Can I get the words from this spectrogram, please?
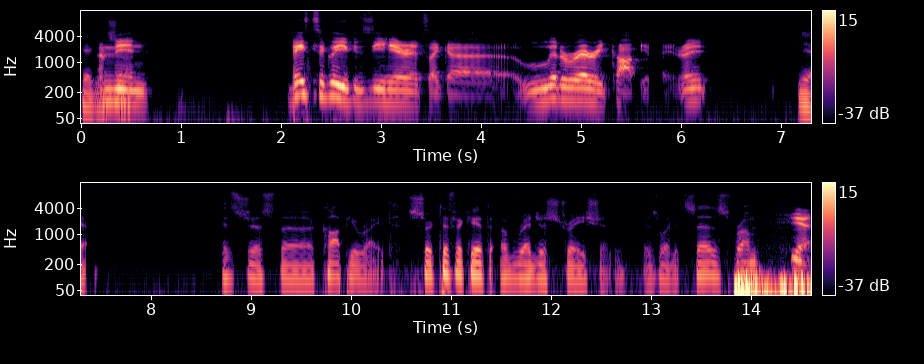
Okay, I stuff. mean, basically, you can see here it's like a literary copyright, right? Yeah. It's just the copyright certificate of registration is what it says from Yeah.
